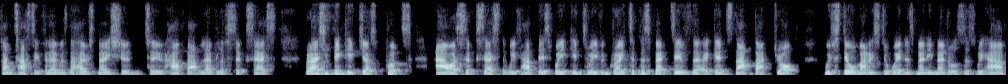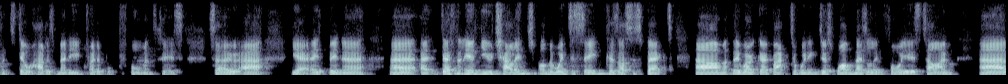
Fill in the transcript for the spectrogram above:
fantastic for them as the host nation to have that level of success. But I actually think it just puts our success that we've had this week into even greater perspective that against that backdrop, we've still managed to win as many medals as we have and still had as many incredible performances. So, uh, yeah, it's been a, a, definitely a new challenge on the winter scene because I suspect um, they won't go back to winning just one medal in four years' time. Uh,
